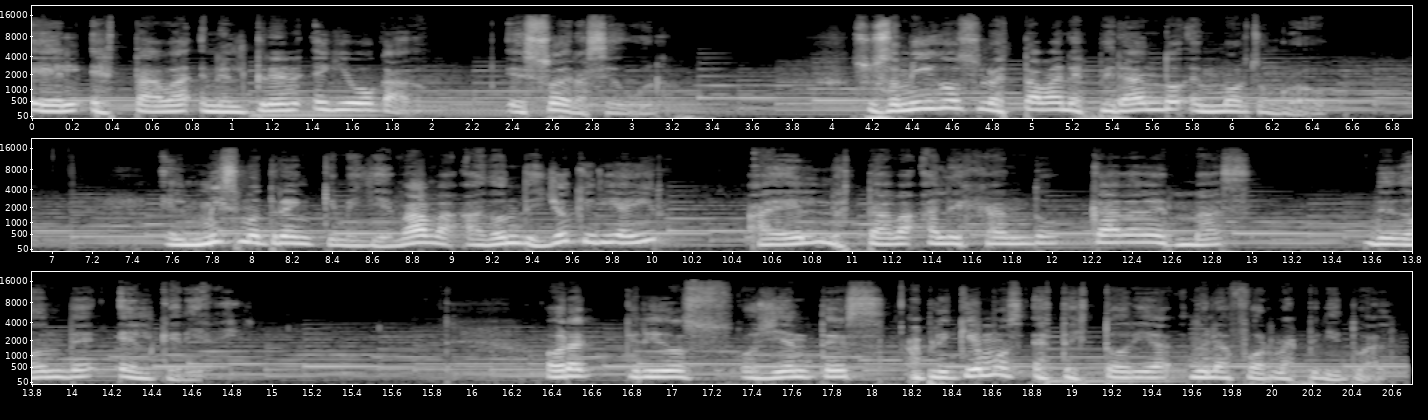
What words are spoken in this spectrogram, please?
él estaba en el tren equivocado, eso era seguro. Sus amigos lo estaban esperando en Morton Grove. El mismo tren que me llevaba a donde yo quería ir, a él lo estaba alejando cada vez más de donde él quería ir. Ahora, queridos oyentes, apliquemos esta historia de una forma espiritual.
